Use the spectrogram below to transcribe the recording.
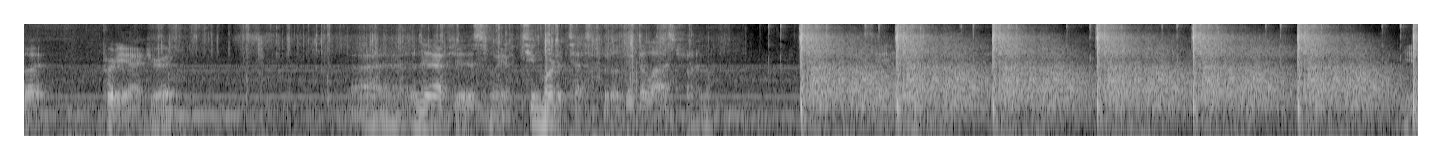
But pretty accurate. Uh, and then after this we have two more to test, but I'll do the last final. Yeah,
